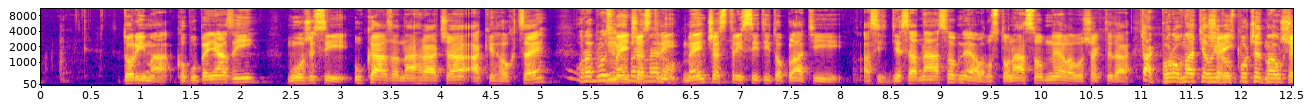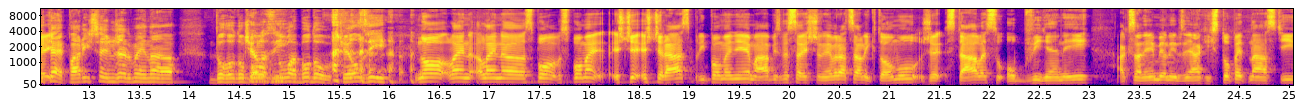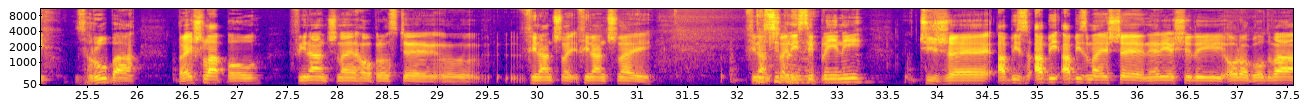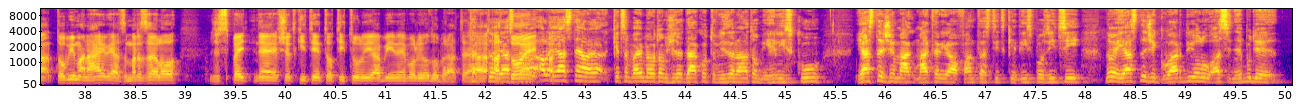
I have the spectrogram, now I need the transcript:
ktorý má kopu peňazí, môže si ukázať na hráča, akého chce, Urobil si Manchester, Manchester City to platí asi 10-násobne alebo 100-násobne, lebo však teda... Tak porovnateľný shake, rozpočet má určite shake. aj Paris Saint-Germain a dlhodobo 0 bodov Chelsea. No len, len eh, spo, spome, ešte, ešte raz pripomeniem, aby sme sa ešte nevracali k tomu, že stále sú obvinení, ak sa nemýlim, z nejakých 115 zhruba prešlapov finančného proste, eh, finančnej, finančnej, finančnej disciplíny. disciplíny Čiže aby, aby, aby sme ešte neriešili o rok, o dva, to by ma najviac mrzelo, že spätne všetky tieto tituly, aby neboli odobraté. Tak to, a, jasné, to je... ale jasné, ale keď sa bavíme o tom, že teda ako to vyzerá na tom ihrisku, jasné, že má materiál fantastický dispozícii, no je jasné, že Guardiolu asi nebude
